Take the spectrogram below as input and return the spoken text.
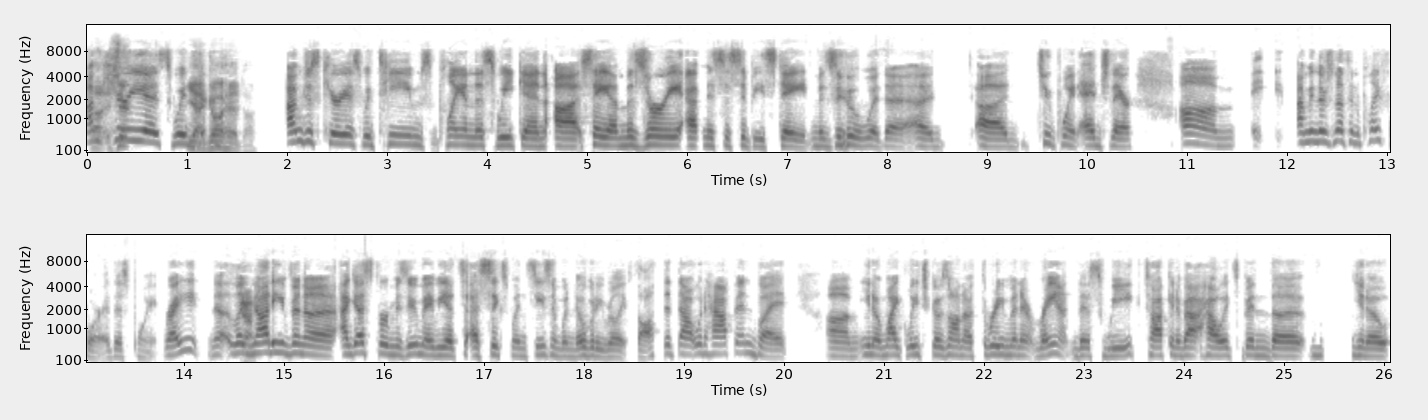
I'm uh, curious there, with Yeah, go ahead. I'm just curious with teams playing this weekend, uh, say a Missouri at Mississippi State, Mizzou with a, a, a two point edge there. Um, I mean, there's nothing to play for at this point, right? Like, yeah. not even a, I guess for Mizzou, maybe it's a six win season when nobody really thought that that would happen. But, um, you know, Mike Leach goes on a three minute rant this week talking about how it's been the, you know,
